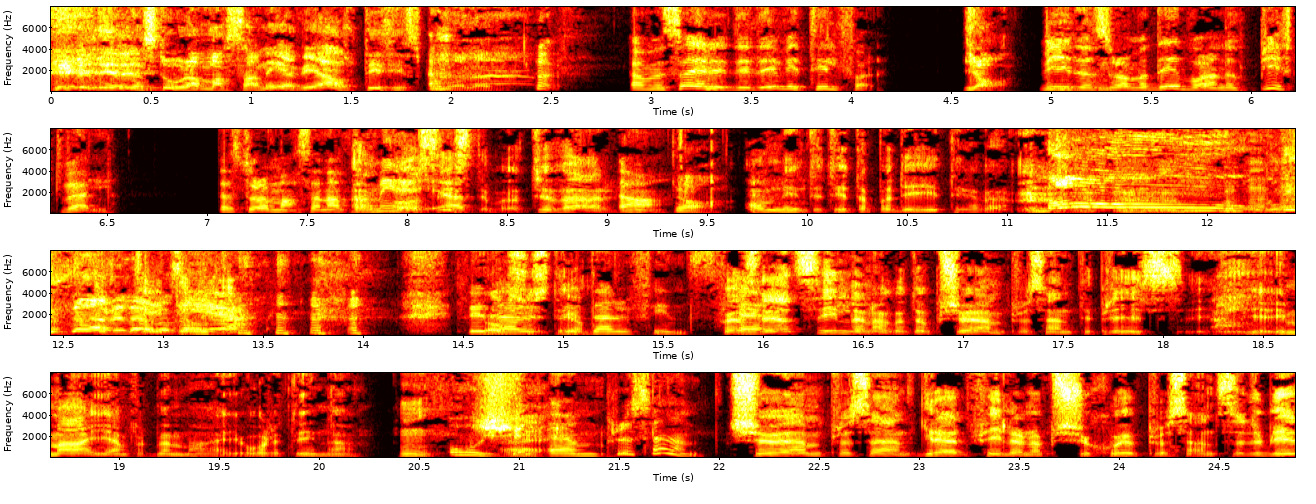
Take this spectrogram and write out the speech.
Det är väl det den stora massan är, vi är alltid sist på bollen. Ja, men så är det, det är det vi är till för. Ja. Vi är den stora, det är vår uppgift väl? Den stora massan, att ta Att med. vara sist, att, tyvärr. Ja. Ja. Om ni inte tittar på det i tv. Oh! Det är där vi lär oss det, allt. det, är där, det är där du finns. Får jag Eh, säga att sillen har gått upp 21 procent i pris i, i maj jämfört med maj året innan. Oj, 21 procent. 21 procent, gräddfilen upp 27 procent. Så det blir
